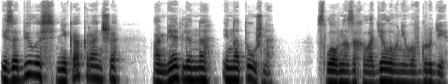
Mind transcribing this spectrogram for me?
и забилось не как раньше, а медленно и натужно, словно захолодело у него в груди.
